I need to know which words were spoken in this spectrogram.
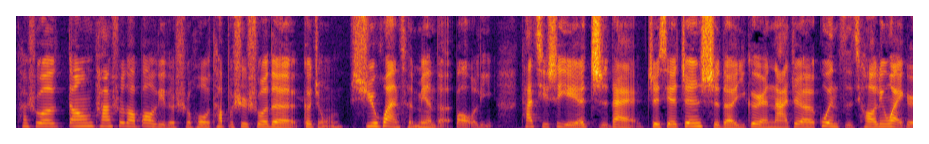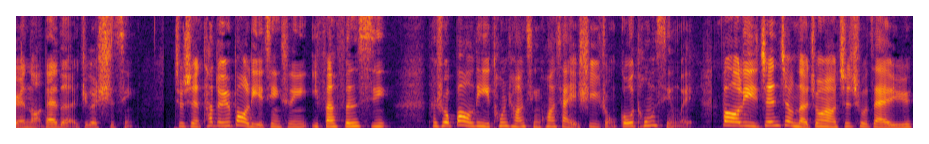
他说，当他说到暴力的时候，他不是说的各种虚幻层面的暴力，他其实也指代这些真实的一个人拿着棍子敲另外一个人脑袋的这个事情。就是他对于暴力进行一番分析。他说，暴力通常情况下也是一种沟通行为。暴力真正的重要之处在于，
